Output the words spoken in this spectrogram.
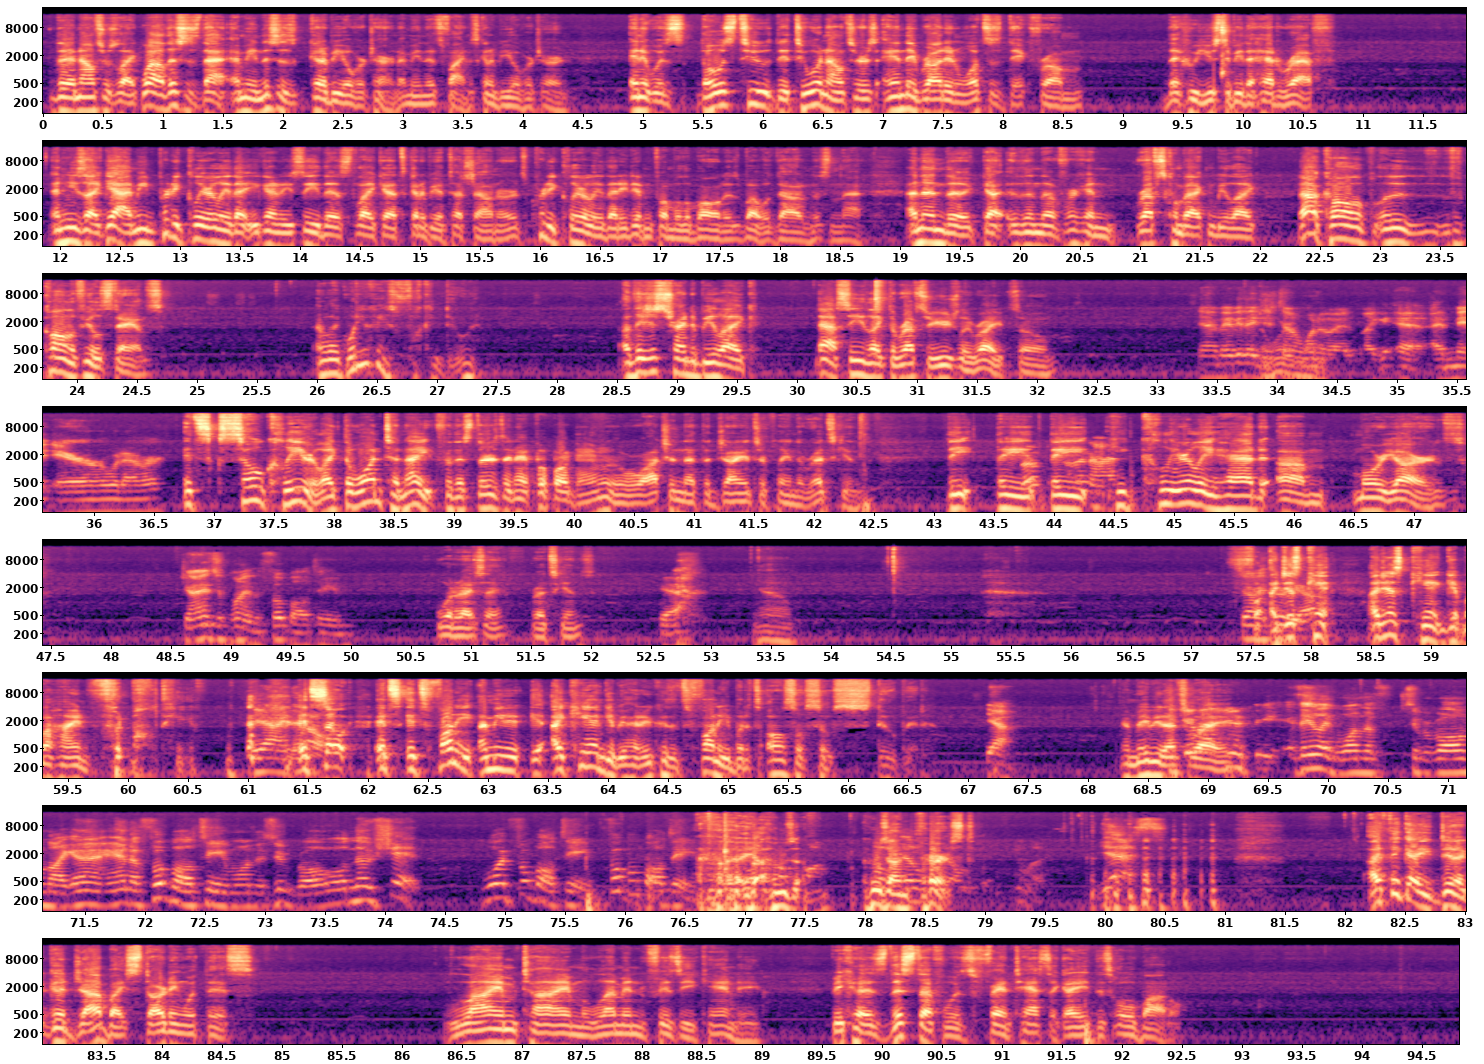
the announcer's like, "Well, this is that. I mean, this is gonna be overturned. I mean, it's fine. It's gonna be overturned." And it was those two, the two announcers, and they brought in what's his dick from, the who used to be the head ref. And he's like, yeah, I mean, pretty clearly that you're gonna see this, like it's gonna be a touchdown, or it's pretty clearly that he didn't fumble the ball and his butt was down and this and that. And then the guy, then the freaking refs come back and be like, ah, call, uh, call the field stands. And I'm like, what are you guys fucking doing? Are they just trying to be like, yeah, see, like the refs are usually right, so Yeah, maybe they just don't want to like uh, admit error or whatever. it's so clear. Like the one tonight for this Thursday night football game, we were watching that the Giants are playing the Redskins. They they they he clearly had um more yards. Giants are playing the football team. What did I say? Redskins. Yeah. Yeah. So I just can't. I just can't get behind football team. Yeah, I know. It's so it's it's funny. I mean, it, I can get behind it because it's funny, but it's also so stupid. Yeah. And maybe that's why. If they, if they like won the Super Bowl and like, uh, and a football team won the Super Bowl. Well, no shit. What football team? Football team. yeah, who's who's on first? Yes. I think I did a good job by starting with this lime time lemon fizzy candy because this stuff was fantastic. I ate this whole bottle.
